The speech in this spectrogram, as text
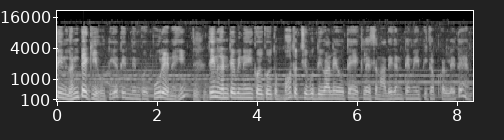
तीन घंटे की होती है तीन दिन कोई पूरे नहीं। हम्म, हम्म। तीन घंटे भी नहीं कोई कोई तो बहुत अच्छी बुद्धि वाले होते हैं एक लेसन आधे घंटे में ही पिकअप कर लेते हैं।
